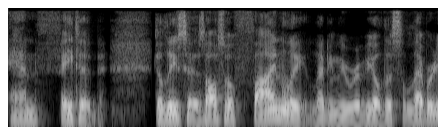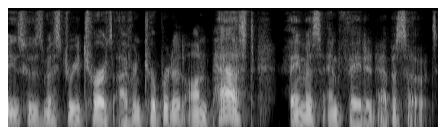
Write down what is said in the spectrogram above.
and Fated. Delisa is also finally letting me reveal the celebrities whose mystery charts I've interpreted on past famous and fated episodes.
